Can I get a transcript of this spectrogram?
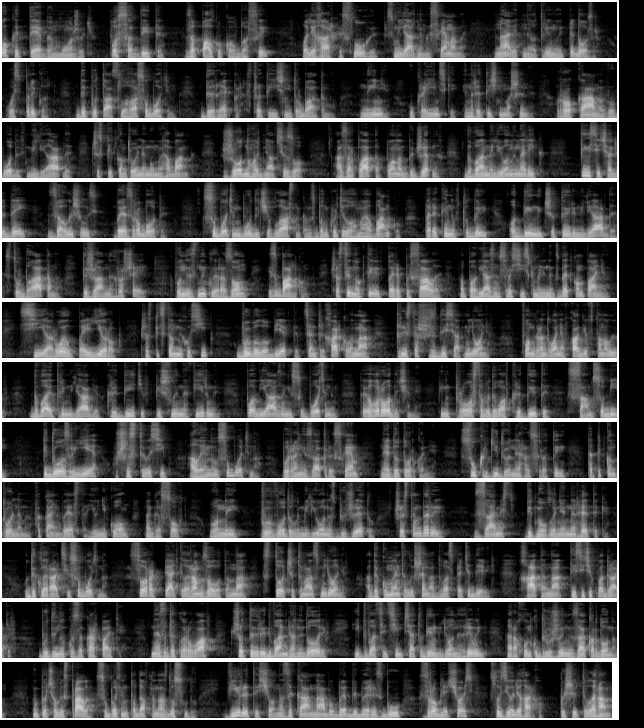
Поки тебе можуть посадити за палку ковбаси, олігархи-слуги з мільярдними схемами навіть не отримують підозр. Ось приклад. Депутат Слуга Суботін, директор стратегічного турбоатому. Нині українські енергетичні машини роками виводив мільярди чи з підконтрольними мегабанк. Жодного дня в СІЗО. А зарплата понад бюджетних 2 мільйони на рік. Тисяча людей залишились без роботи. Суботін, будучи власником збанкрутілого мегабанку, перекинув туди 1,4 мільярди з турбоатому державних грошей. Вони зникли разом із банком. Частину активів переписали на пов'язану з російською Linexbet компанією SIA Royal Pay Europe. Через підставних осіб вивели об'єкти в центрі Харкова на 360 мільйонів. Фонд гарантування вкладів встановив 2,3 мільярди кредитів пішли на фірми, пов'язані з Суботіним та його родичами. Він просто видавав кредити сам собі. Підозри є у шести осіб, але не у Суботіна, бо організатори схем недоторкані. Сукргідроенергосироти та підконтрольними ФК Інвеста, Юніком, Мегасофт вони виводили мільйони з бюджету через тендери замість відновлення енергетики. У декларації Суботіна 45 кг золота на 114 мільйонів, а документи лише на 25,9. Хата на тисячі квадратів, будинок у Закарпатті. Не задекларував 4,2 мільйони доларів і 27,51 мільйони гривень на рахунку дружини за кордоном. Ми почали справи, Суботін подав на нас до суду. Вірите, що НАЗК, НАБУ, БЕБ, ДБР, СБУ зроблять щось слузі олігарху? Пиши в Телеграм.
